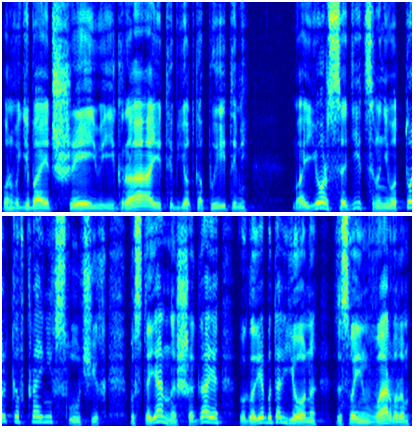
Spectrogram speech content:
Он выгибает шею и играет, и бьет копытами. Майор садится на него только в крайних случаях, постоянно шагая во главе батальона за своим варваром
